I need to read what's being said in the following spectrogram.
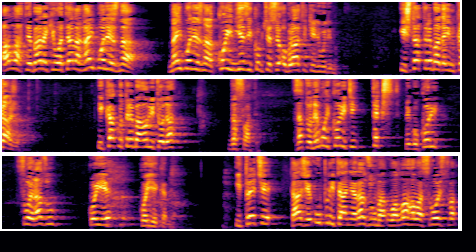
Allah te bareke ve taala najbolje zna, najbolje zna kojim jezikom će se obratiti ljudima. I šta treba da im kaže? I kako treba oni to da da shvate? Zato nemoj koriti tekst, nego kori svoj razum koji je, koji je krnja. I treće, kaže, uplitanje razuma u Allahova svojstva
